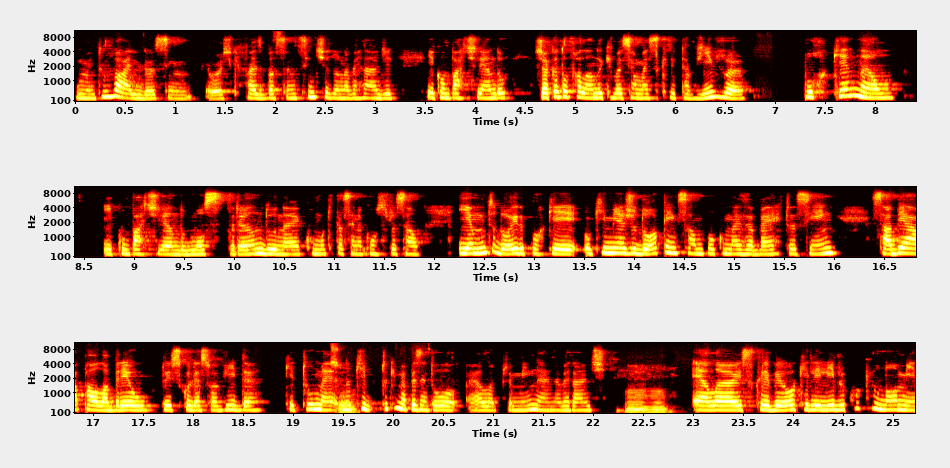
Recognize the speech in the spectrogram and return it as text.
muito válido, assim. Eu acho que faz bastante sentido, na verdade, e compartilhando, já que eu estou falando que vai ser uma escrita viva, por que não e compartilhando, mostrando, né, como que está sendo a construção. E é muito doido porque o que me ajudou a pensar um pouco mais aberto, assim, sabe a Paula Abreu do Escolha a Sua Vida? Que tu, me, no que, tu que me apresentou ela para mim, né, na verdade. Uhum. Ela escreveu aquele livro, qual que é o nome?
